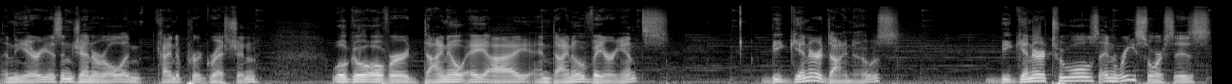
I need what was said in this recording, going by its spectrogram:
and the areas in general and kind of progression. We'll go over Dino AI and Dino variants, beginner dinos, beginner tools and resources,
